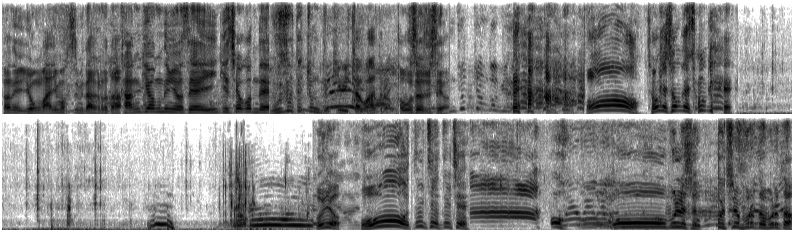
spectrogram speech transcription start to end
저는 욕 많이 먹습니다. 그러다. 강기영님 요새 인기 최고인데. 웃을 때 좀 느낌 있다고 하더라고. 더 웃어주세요. 공급장갑이네 어, 청개, 청개, 청개. 어디요? 오, 뜰채, 뜰채. 오, 오, 물렸어. 오, 진짜 물었다, 물었다.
